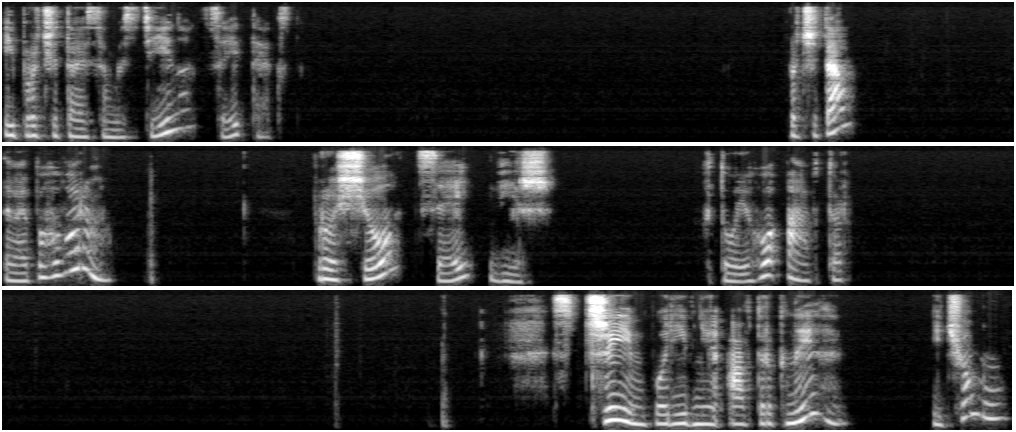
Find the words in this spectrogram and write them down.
і прочитай самостійно цей текст. Прочитав? Давай поговоримо. Про що цей вірш? Хто його автор? З чим порівнює автор книги і чому?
